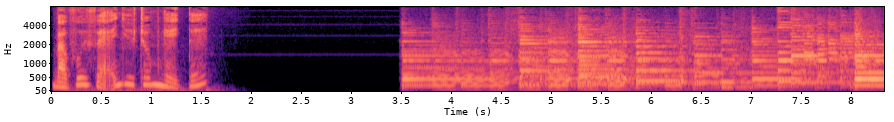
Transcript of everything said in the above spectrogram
bà vui vẻ như trong ngày Tết. hạnh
